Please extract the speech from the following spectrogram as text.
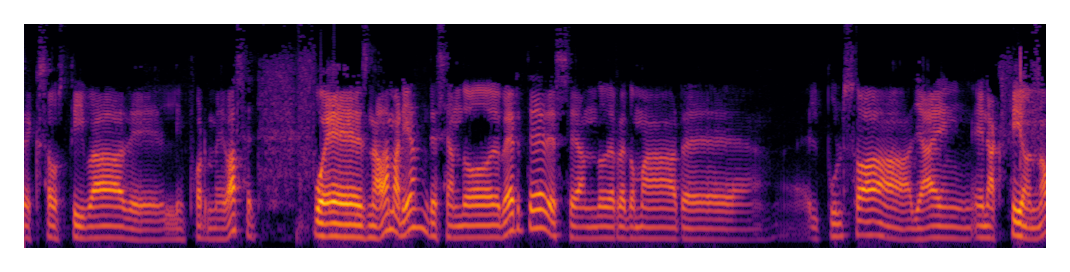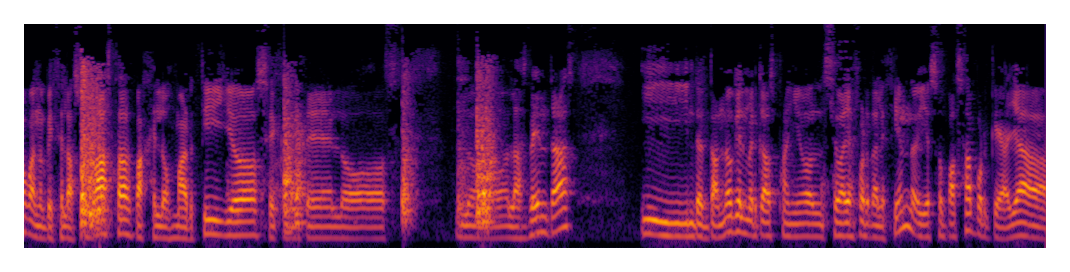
exhaustiva del informe Basel. Pues nada, María, deseando de verte, deseando de retomar eh, el pulso ya en, en acción, ¿no? Cuando empiecen las subastas, bajen los martillos, se canten los, lo- las ventas y intentando que el mercado español se vaya fortaleciendo y eso pasa porque haya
